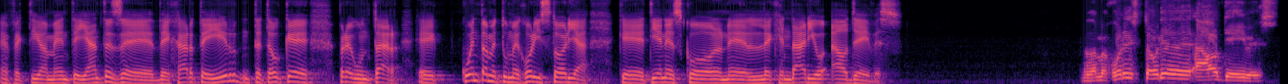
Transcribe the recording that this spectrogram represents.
Efectivamente, y antes de dejarte ir, te tengo que preguntar, eh, cuéntame tu mejor historia que tienes con el legendario Al Davis. La mejor historia de Al Davis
